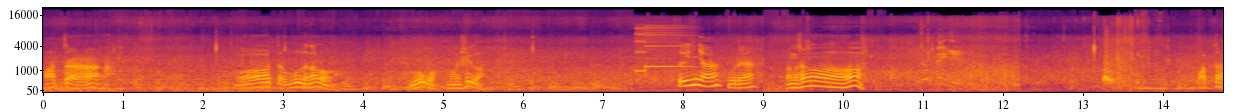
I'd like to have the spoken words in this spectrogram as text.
왔다. 왔다. 뭐가 날로. 뭐고? 망치가. 또 있냐? 그래? 망상어. 왔다.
